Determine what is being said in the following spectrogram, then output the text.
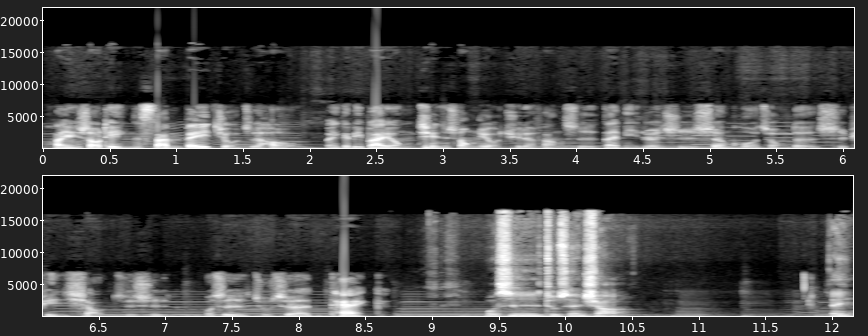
欢迎收听三杯酒之后，每个礼拜用轻松有趣的方式带你认识生活中的食品小知识。我是主持人 Tank，我是主持人 Sean。哎，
